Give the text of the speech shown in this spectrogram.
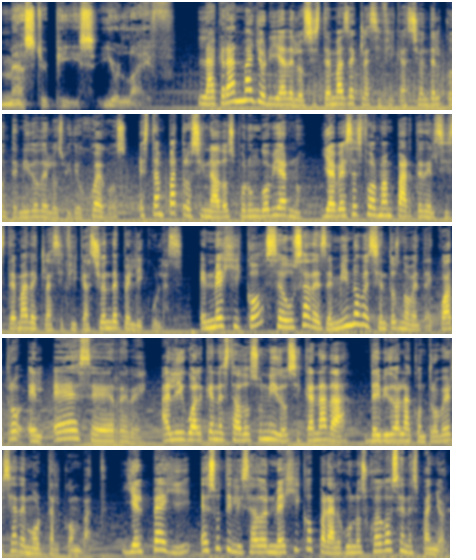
Masterpiece Your Life. La gran mayoría de los sistemas de clasificación del contenido de los videojuegos están patrocinados por un gobierno y a veces forman parte del sistema de clasificación de películas. En México se usa desde 1994 el ESRB, al igual que en Estados Unidos y Canadá debido a la controversia de Mortal Kombat. Y el PEGI es utilizado en México para algunos juegos en español.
